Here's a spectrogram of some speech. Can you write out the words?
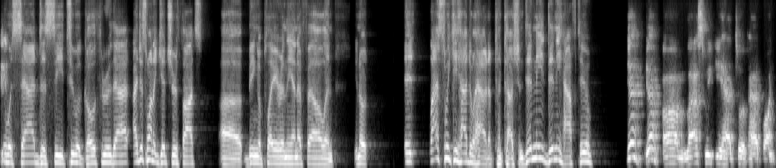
it was sad to see Tua go through that. I just want to get your thoughts, uh, being a player in the NFL, and you know, it last week he had to have had a concussion, didn't he? Didn't he have to? Yeah, yeah. Um, last week he had to have had one,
